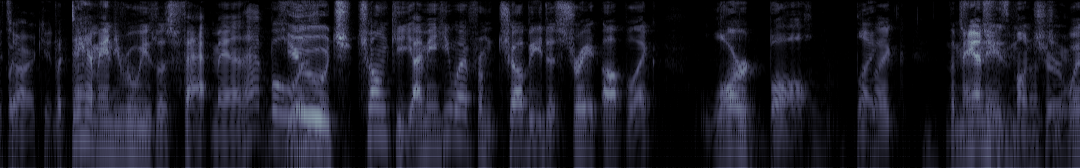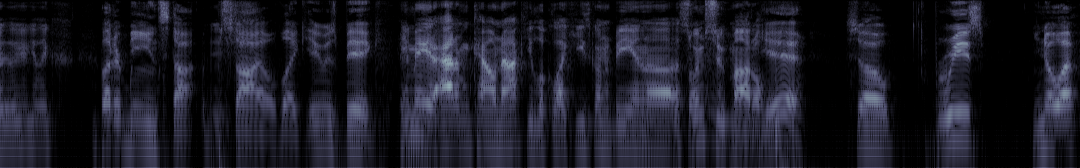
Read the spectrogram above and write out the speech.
It's all right, kid. But damn, Andy Ruiz was fat, man. That bull was Huge. chunky. I mean, he went from chubby to straight up like lard ball, like, like, the mayonnaise muncher. muncher. What, like butterbean st- style. Like it was big. he And- made Adam Kownacki look like he's gonna be in a, a swimsuit model. Yeah. So Ruiz, you know what?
